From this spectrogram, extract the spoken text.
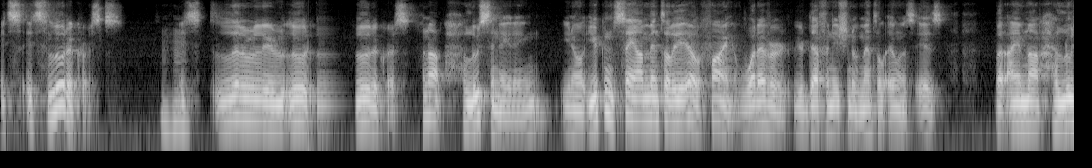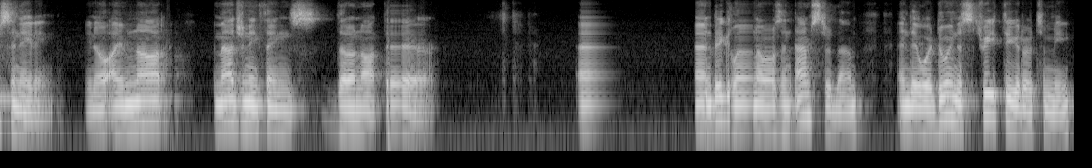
it's it's ludicrous. Mm-hmm. It's literally lu- ludicrous. I'm not hallucinating. You know, you can say I'm mentally ill, fine, whatever your definition of mental illness is, but I am not hallucinating. You know, I am not imagining things that are not there. And, and big when I was in Amsterdam, and they were doing the street theater to me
